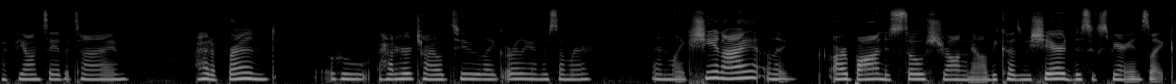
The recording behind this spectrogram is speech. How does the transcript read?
my fiance at the time. I had a friend who had her child too, like earlier in the summer, and like she and I, like our bond is so strong now because we shared this experience. Like,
